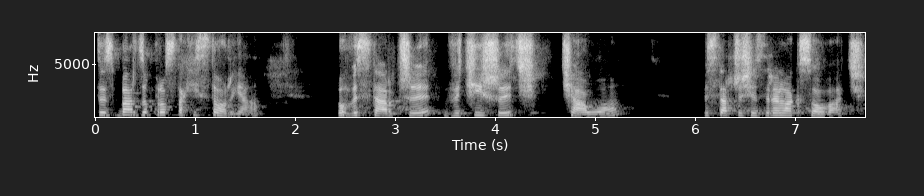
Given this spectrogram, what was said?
to jest bardzo prosta historia, bo wystarczy wyciszyć ciało, wystarczy się zrelaksować,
